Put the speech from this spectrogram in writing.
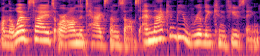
on the websites, or on the tags themselves. And that can be really confusing.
